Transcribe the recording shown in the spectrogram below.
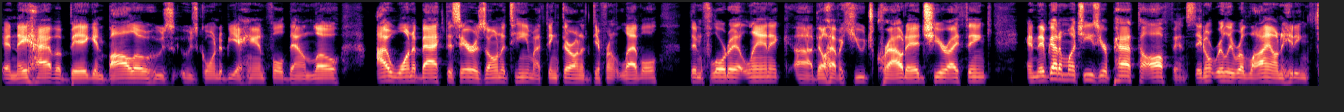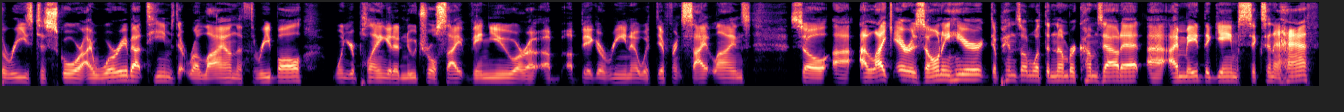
and they have a big and Ballo who's who's going to be a handful down low. I want to back this Arizona team. I think they're on a different level than Florida Atlantic. Uh, they'll have a huge crowd edge here, I think, and they've got a much easier path to offense. They don't really rely on hitting threes to score. I worry about teams that rely on the three ball when you're playing at a neutral site venue or a, a big arena with different sight lines. So uh, I like Arizona here. Depends on what the number comes out at. Uh, I made the game six and a half.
